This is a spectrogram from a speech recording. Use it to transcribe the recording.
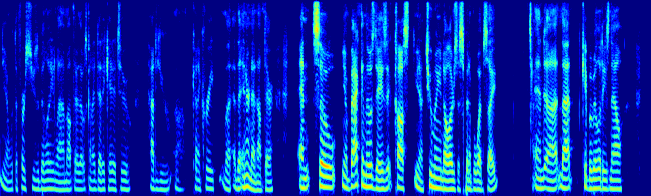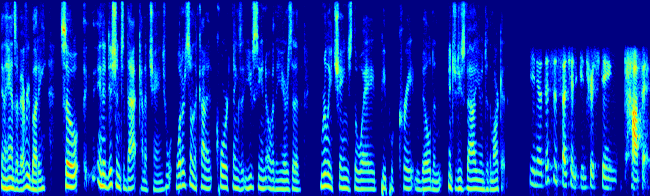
You know, with the first usability lab out there that was kind of dedicated to how do you uh, kind of create the, the internet out there? And so you know back in those days it cost you know two million dollars to spin up a website and uh, that capability is now in the hands of everybody. So in addition to that kind of change what are some of the kind of core things that you've seen over the years that have really changed the way people create and build and introduce value into the market? You know, this is such an interesting topic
